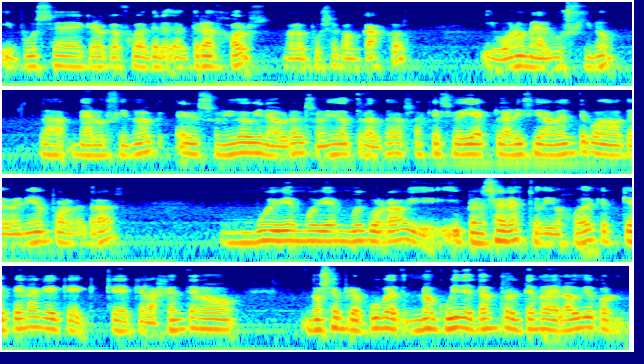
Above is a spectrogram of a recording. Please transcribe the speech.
y puse, creo que fue de Dreadhalls, me lo puse con cascos y bueno, me alucinó, la, me alucinó el sonido binaural, el sonido 3D, o sea, que se oía clarísimamente cuando te venían por detrás. Muy bien, muy bien, muy currado y, pensé en esto, digo, joder, qué, pena que, que, que, la gente no, no se preocupe, no cuide tanto el tema del audio con,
